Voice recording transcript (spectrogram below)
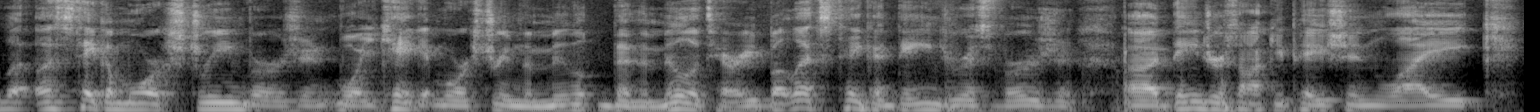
let's take a more extreme version. Well, you can't get more extreme than, mil- than the military, but let's take a dangerous version, uh, dangerous occupation like,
